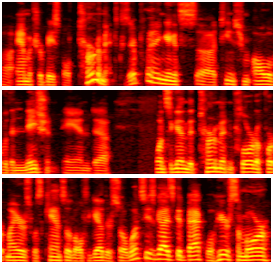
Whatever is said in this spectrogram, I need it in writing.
uh, amateur baseball tournament because they're playing against uh, teams from all over the nation. And once again, the tournament in Florida, Fort Myers, was canceled altogether. So once these guys get back, we'll hear some more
